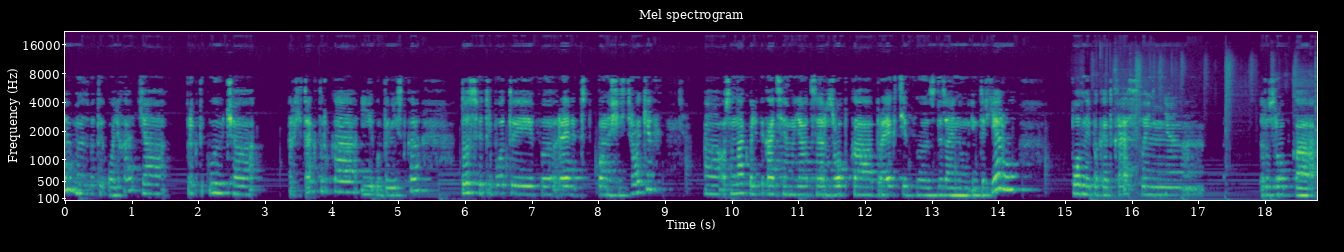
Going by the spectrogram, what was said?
Вітаю, мене звати Ольга. Я практикуюча архітекторка і урбаністка. Досвід роботи в Revit понад 6 років. Основна кваліфікація моя це розробка проєктів з дизайну інтер'єру, повний пакет креслень, розробка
